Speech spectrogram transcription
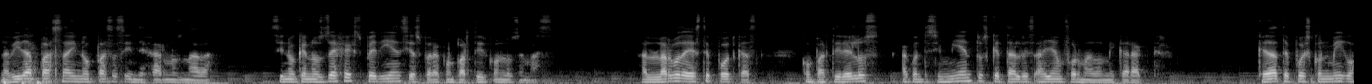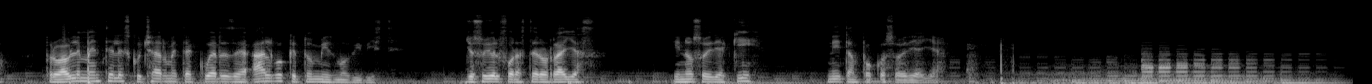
La vida pasa y no pasa sin dejarnos nada, sino que nos deja experiencias para compartir con los demás. A lo largo de este podcast compartiré los acontecimientos que tal vez hayan formado mi carácter. Quédate pues conmigo, probablemente al escucharme te acuerdes de algo que tú mismo viviste. Yo soy el forastero Rayas, y no soy de aquí, ni tampoco soy de allá.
